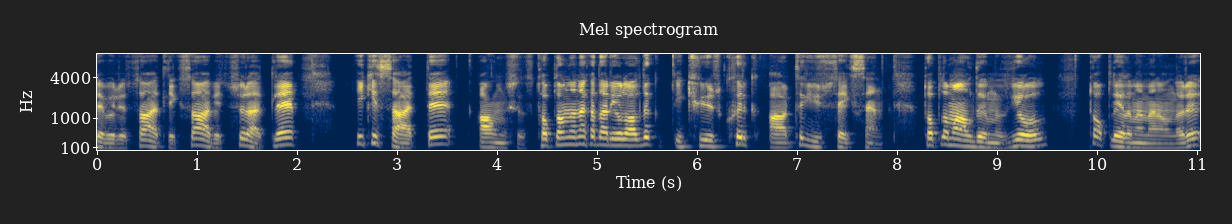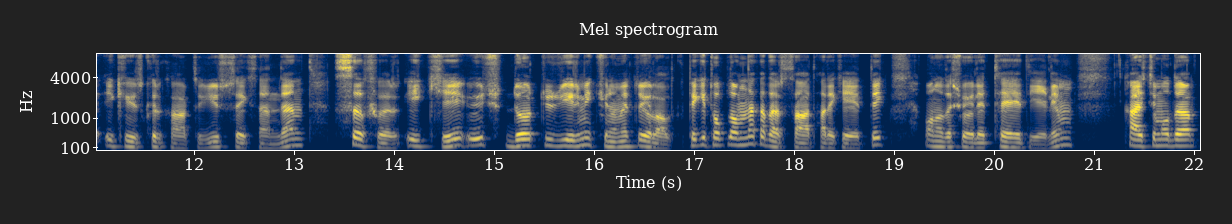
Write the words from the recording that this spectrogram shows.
bölü saatlik sabit süratle 2 saatte almışız. Toplamda ne kadar yol aldık? 240 artı 180. Toplam aldığımız yol toplayalım hemen onları. 240 artı 180'den 0, 2, 3, 420 kilometre yol aldık. Peki toplam ne kadar saat hareket ettik? Ona da şöyle T diyelim. Kaçtım o da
